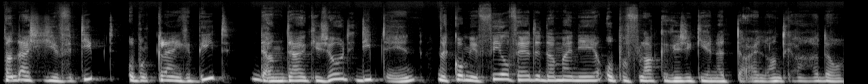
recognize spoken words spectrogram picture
Want als je je verdiept op een klein gebied, dan duik je zo de diepte in. Dan kom je veel verder dan wanneer je oppervlakkig eens een keer naar Thailand gaat. Of,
